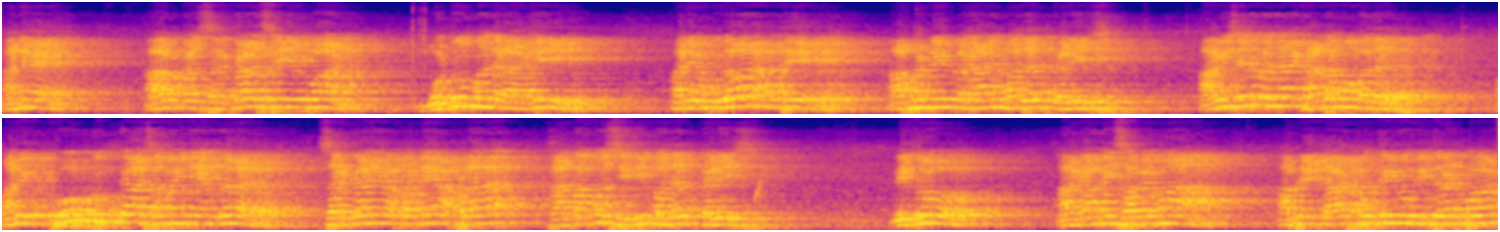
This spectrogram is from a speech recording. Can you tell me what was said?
અને આ વખત સરકારશ્રીએ પણ મોટું મન રાખી અને ઉદાર હાથે આપણને બધાને મદદ કરી છે. આવી છે ને બધાના ખાતામાં મદદ. અને ખૂબ ટૂંકા સમયની અંદર સરકારે આપણને આપણા ખાતામાં સીધી મદદ કરી છે. મિત્રો, આગામી સમયમાં આપણે દાળપત્રીનું વિતરણ પણ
